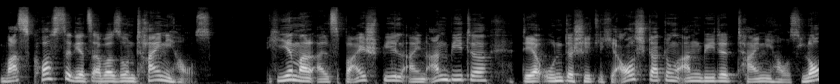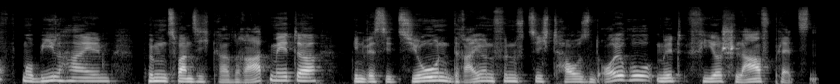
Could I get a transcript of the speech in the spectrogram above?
Was kostet jetzt aber so ein Tiny House? Hier mal als Beispiel ein Anbieter, der unterschiedliche Ausstattung anbietet. Tiny House Loft, Mobilheim, 25 Quadratmeter, Investition 53.000 Euro mit vier Schlafplätzen.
